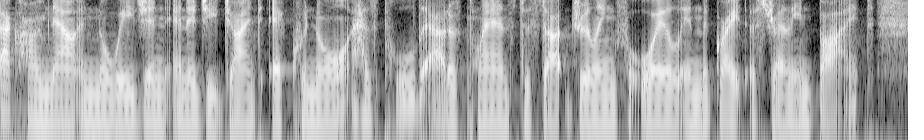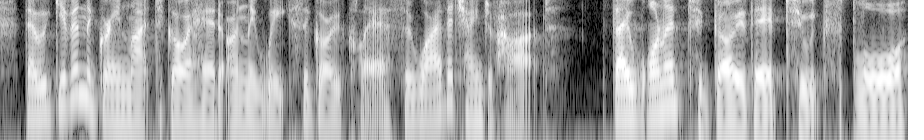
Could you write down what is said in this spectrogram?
Back home now, and Norwegian energy giant Equinor has pulled out of plans to start drilling for oil in the Great Australian Bight. They were given the green light to go ahead only weeks ago, Claire, so why the change of heart? They wanted to go there to explore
